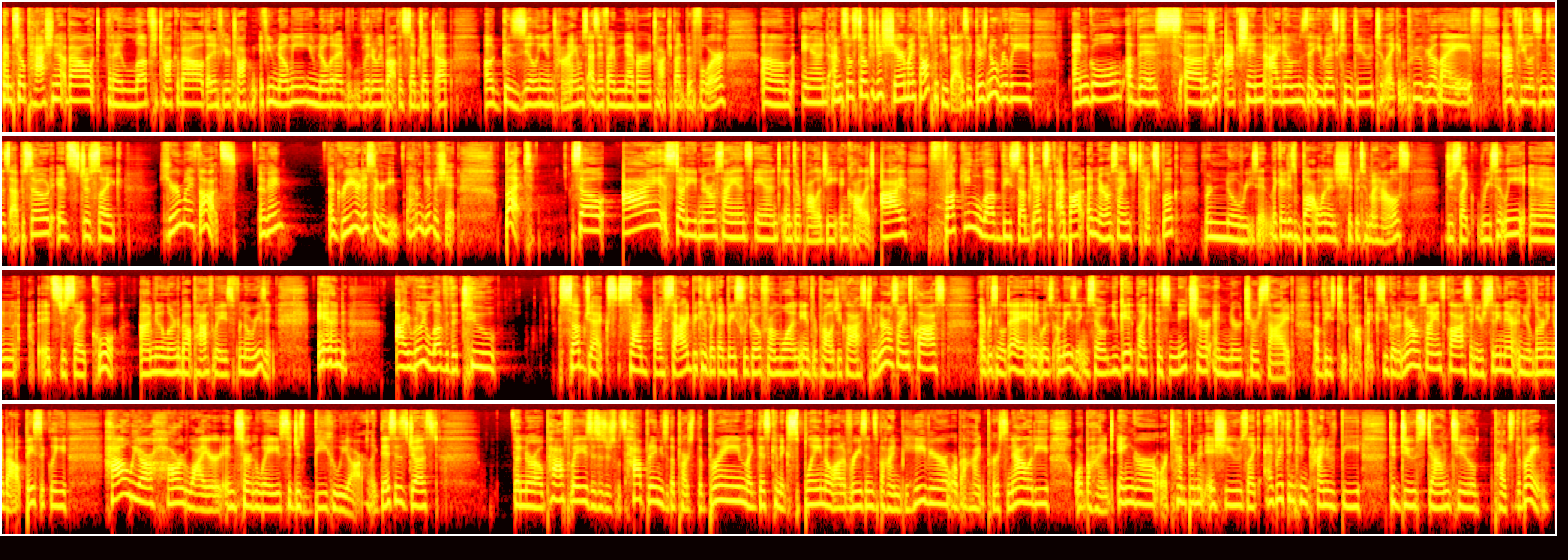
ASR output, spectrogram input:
I'm so passionate about that I love to talk about that if you're talking if you know me, you know that I've literally brought the subject up a gazillion times as if I've never talked about it before. Um, and I'm so stoked to just share my thoughts with you guys. Like there's no really end goal of this. Uh, there's no action items that you guys can do to like improve your life after you listen to this episode. It's just like, here are my thoughts. Okay. Agree or disagree. I don't give a shit. But so I studied neuroscience and anthropology in college. I fucking love these subjects. Like I bought a neuroscience textbook for no reason. Like I just bought one and shipped it to my house just like recently and it's just like cool. I'm going to learn about pathways for no reason. And I really loved the two subjects side by side because like I'd basically go from one anthropology class to a neuroscience class every single day and it was amazing. So you get like this nature and nurture side of these two topics. You go to neuroscience class and you're sitting there and you're learning about basically how we are hardwired in certain ways to just be who we are. Like this is just the neural pathways. This is just what's happening. These are the parts of the brain. Like this can explain a lot of reasons behind behavior or behind personality or behind anger or temperament issues. Like everything can kind of be deduced down to parts of the brain.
